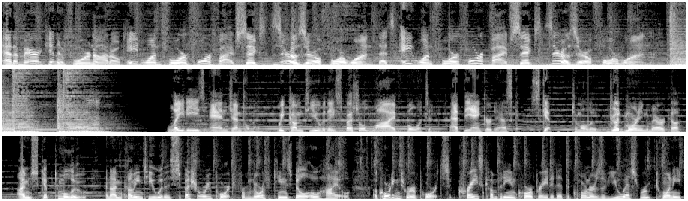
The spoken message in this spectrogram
at American and Foreign Auto. 814 456 0041. That's 814 456 0041. Ladies and gentlemen, we come to you with a special live bulletin. At the anchor desk, Skip to Malou. Good morning, America. I'm Skip Malou, and I'm coming to you with a special report from North Kingsville, Ohio. According to reports, Craze Company Incorporated at the corners of US Route 20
